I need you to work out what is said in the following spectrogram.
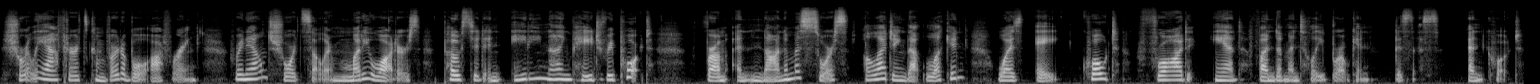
shortly after its convertible offering, renowned short seller Muddy Waters posted an 89 page report from an anonymous source alleging that Luckin was a quote fraud and fundamentally broken business end quote.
